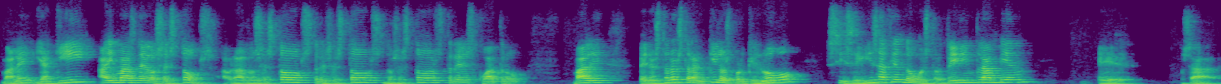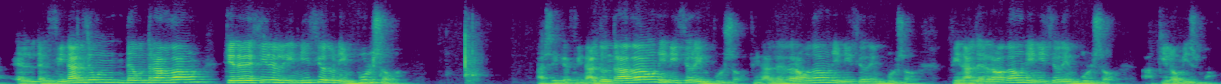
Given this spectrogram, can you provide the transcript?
¿Vale? Y aquí hay más de dos stops. Habrá dos stops, tres stops, dos stops, tres, cuatro. ¿Vale? Pero estaros tranquilos porque luego, si seguís haciendo vuestro trading plan bien, eh, o sea, el, final de un, de un drawdown quiere decir el inicio de un impulso. Así que final de un drawdown, inicio de impulso. Final de drawdown, inicio de impulso. Final de drawdown, inicio de impulso. Aquí lo mismo.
